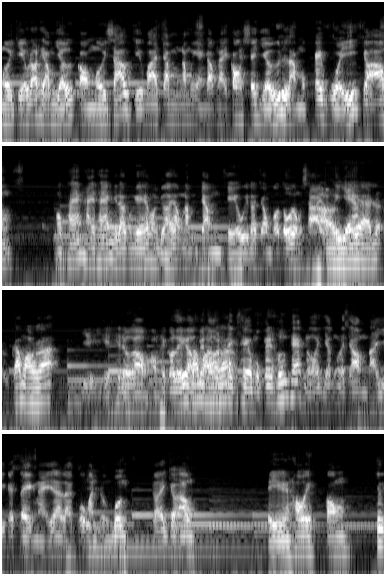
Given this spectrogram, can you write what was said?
10 triệu đó thì ông giữ còn 16 triệu 350 ngàn đồng này con sẽ giữ làm một cái quỹ cho ông. Một tháng hai tháng gì đó con ghé con gửi ông 500 triệu gì đó cho ông bỏ túi ông xài đó thì vậy nha. là cảm ơn á vậy, vậy thấy được không? Ông thấy có lý không? Cảm cái đó đó. theo- một cái hướng khác nữa vẫn là cho ông. Tại vì cái tiền này là của mạnh thường quân gửi cho ông. Thì thôi con chứ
